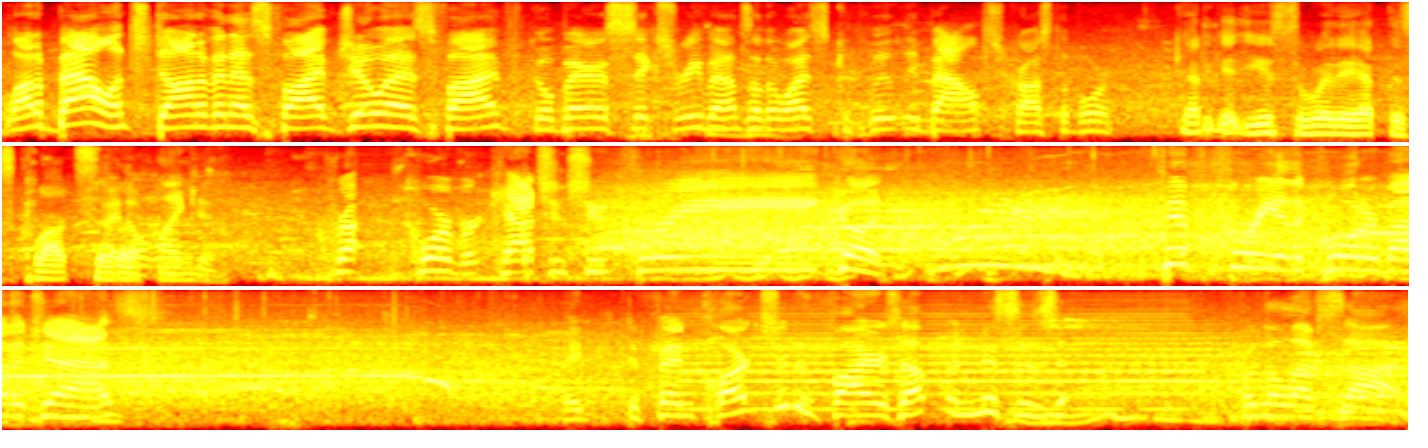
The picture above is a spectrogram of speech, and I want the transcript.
a lot of balance. Donovan has five, Joe has five, Gobert has six rebounds, otherwise, completely balanced across the board. got to get used to the way they have this clock set up. I don't like man. it. Cr- Korver, catch and shoot three. Good. Fifth three of the quarter by the Jazz. They defend Clarkson, who fires up and misses from the left side.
